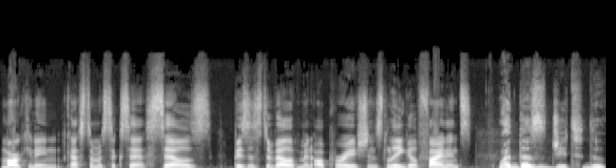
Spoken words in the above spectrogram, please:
marketing, customer success, sales, business development, operations, legal, finance. What does JIT do?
